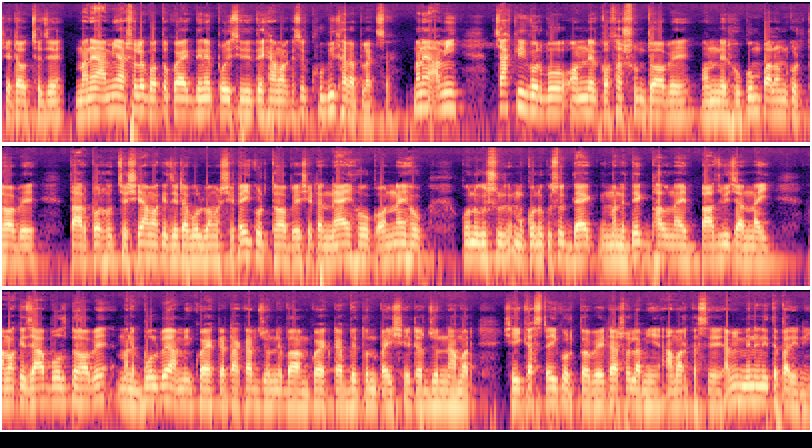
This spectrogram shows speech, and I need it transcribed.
সেটা হচ্ছে যে মানে আমি আসলে গত কয়েকদিনের পরিস্থিতি দেখে আমার কাছে খুবই খারাপ লাগছে। মানে আমি চাকরি করব, অন্যের কথা শুনতে হবে, অন্যের হুকুম পালন করতে হবে, তারপর হচ্ছে সে আমাকে যেটা বলবে আমার সেটাই করতে হবে, সেটা ন্যায় হোক, অন্যায় হোক, কোনো কিছু কোনো কিছু দেখ মানে দেখভাল নাই, বাজ বিচার নাই আমাকে যা বলতে হবে মানে বলবে, আমি কয়েকটা টাকার জন্য বা আমি কয়েকটা বেতন পাই সেটার জন্য আমার সেই কাজটাই করতে হবে। এটা আসলে আমি আমার কাছে, আমি মেনে নিতে পারিনি।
